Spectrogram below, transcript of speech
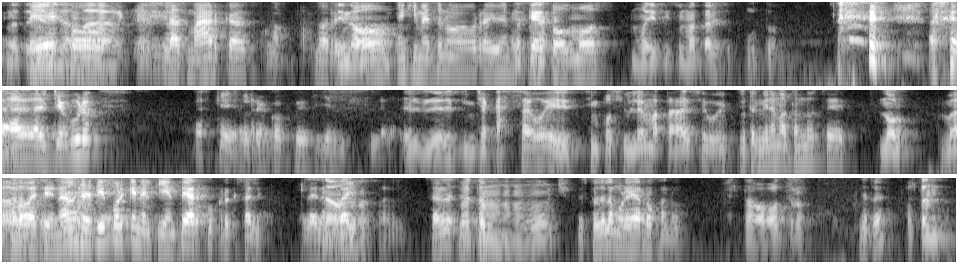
No tenía ni la espejo, marca. Las marcas. No. No Si reviven. no, En Kimetsu no reviven es que de todos modos, muy difícil matar a ese puto. al, al Kyoguro. Es que el Rengoku es bien difícil, la verdad. El, el pinche casa, güey, es imposible matar a ese, güey. Lo termina matando este. No, No lo voy a decir, no lo voy a decir porque en el siguiente arco creo que sale. La de la No, muralla. no sale. Sale después, Falta mucho. después de la muralla roja, ¿no? Falta otro. ¿Neta? Faltan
